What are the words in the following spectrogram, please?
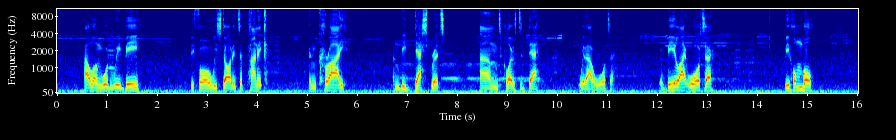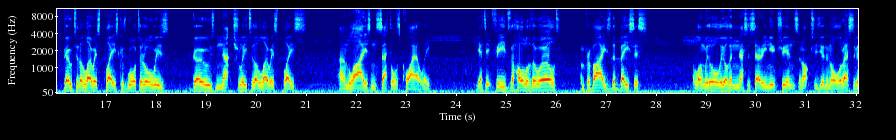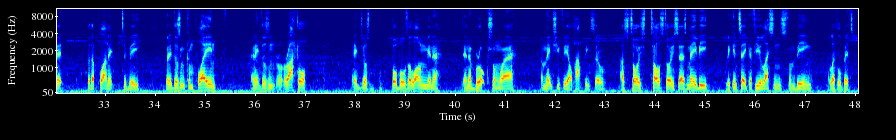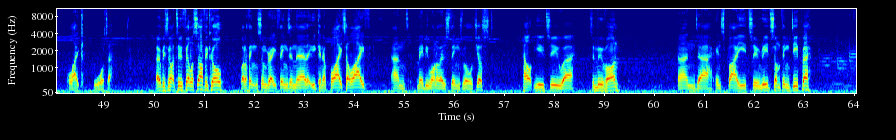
How long would we be before we started to panic and cry and be desperate and close to death without water? Be like water, be humble, go to the lowest place because water always goes naturally to the lowest place and lies and settles quietly yet it feeds the whole of the world and provides the basis, along with all the other necessary nutrients and oxygen and all the rest of it, for the planet to be. But it doesn't complain and it doesn't rattle, it just bubbles along in a, in a brook somewhere and makes you feel happy. So, as Tolstoy says, maybe we can take a few lessons from being a little bit like water. Hope it's not too philosophical. But I think there's some great things in there that you can apply to life, and maybe one of those things will just help you to uh, to move on and uh, inspire you to read something deeper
